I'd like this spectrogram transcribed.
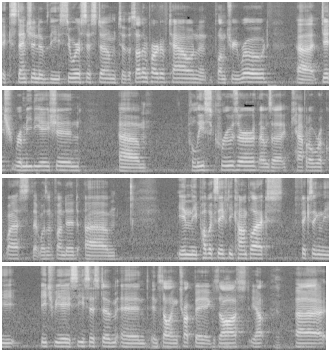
extension of the sewer system to the southern part of town at Plumtree Road, uh, ditch remediation, um, police cruiser, that was a capital request that wasn't funded. Um, in the public safety complex, fixing the HVAC system and installing truck bay exhaust, yep. Uh,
